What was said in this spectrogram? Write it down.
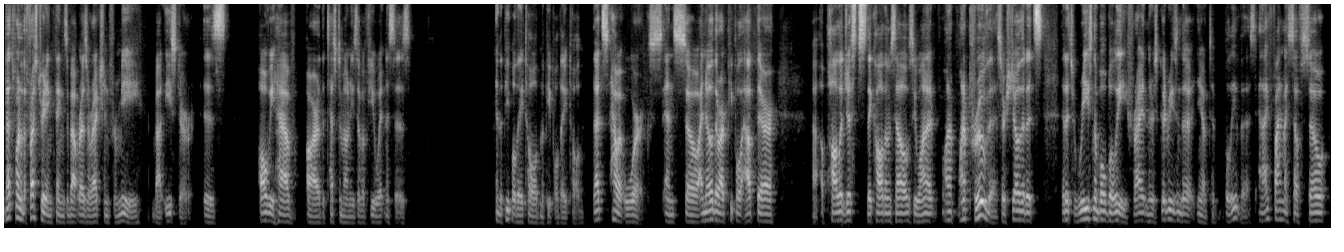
That's one of the frustrating things about resurrection for me, about Easter, is all we have are the testimonies of a few witnesses and the people they told and the people they told. That's how it works. And so I know there are people out there uh, apologists they call themselves who want to want to want to prove this or show that it's that it's reasonable belief right? And there's good reason to you know to believe this. And i find myself so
